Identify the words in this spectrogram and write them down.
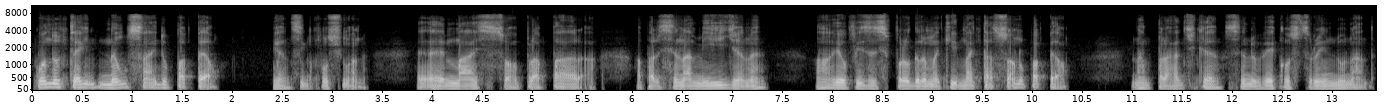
Quando tem, não sai do papel. É assim que funciona. É mais só para aparecer na mídia, né? Ah, eu fiz esse programa aqui, mas tá só no papel na prática você não vê construindo nada.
